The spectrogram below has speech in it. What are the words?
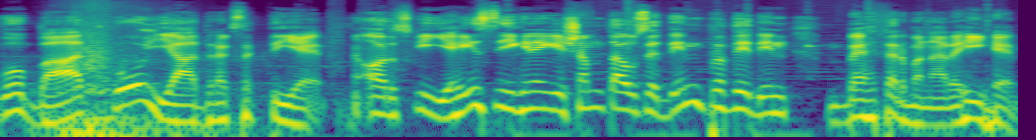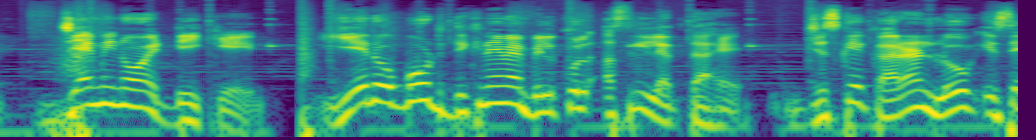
वो बात को याद रख सकती है और उसकी यही सीखने की क्षमता उसे दिन प्रतिदिन बेहतर बना रही है। जेमिनोइड डीके ये रोबोट दिखने में बिल्कुल असली लगता है, जिसके कारण लोग इसे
